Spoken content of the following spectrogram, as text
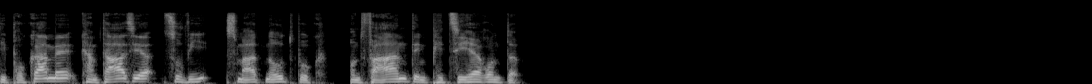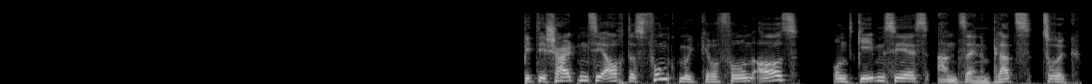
die Programme Camtasia sowie Smart Notebook und fahren den PC herunter. Bitte schalten Sie auch das Funkmikrofon aus und geben Sie es an seinen Platz zurück.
